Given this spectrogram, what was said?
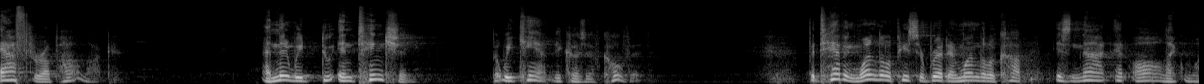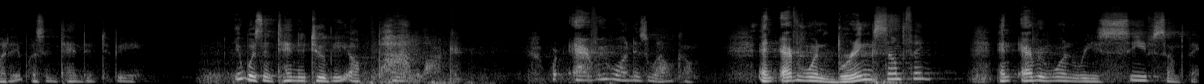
after a potluck. And then we do intinction but we can't because of COVID. But having one little piece of bread and one little cup is not at all like what it was intended to be. It was intended to be a potluck where everyone is welcome and everyone brings something and everyone receives something.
